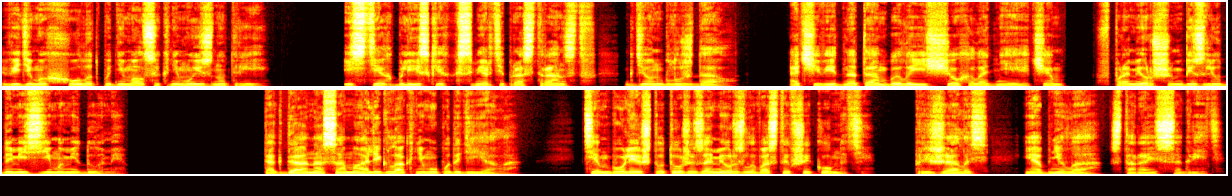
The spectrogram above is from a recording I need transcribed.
Видимо, холод поднимался к нему изнутри, из тех близких к смерти пространств, где он блуждал, Очевидно, там было еще холоднее, чем в промерзшем безлюдными зимами доме. Тогда она сама легла к нему под одеяло, тем более, что тоже замерзла в остывшей комнате, прижалась и обняла, стараясь согреть.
